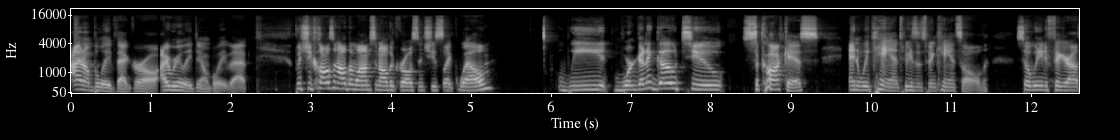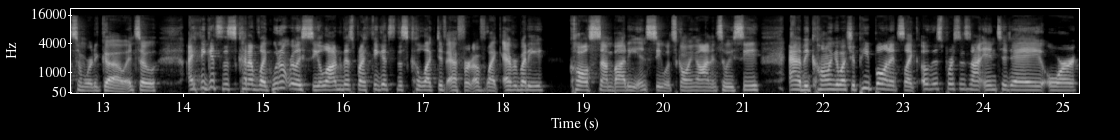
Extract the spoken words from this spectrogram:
I don't believe that girl. I really don't believe that. But she calls in all the moms and all the girls and she's like well we we're gonna go to secaucus and we can't because it's been canceled so we need to figure out somewhere to go. And so i think it's this kind of like we don't really see a lot of this but i think it's this collective effort of like everybody call somebody and see what's going on. And so we see abby calling a bunch of people and it's like oh this person's not in today or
